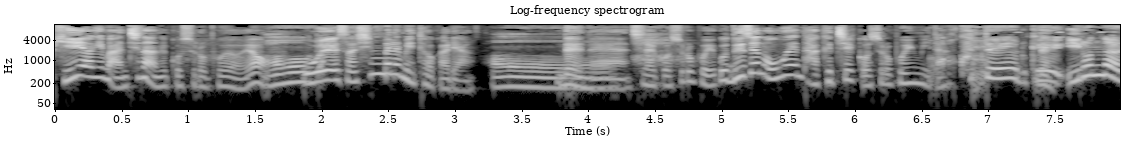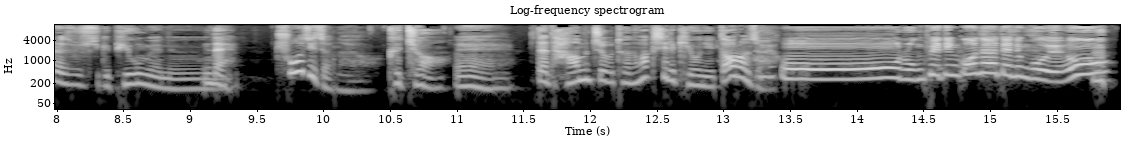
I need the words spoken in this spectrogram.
비의 양이 많지는 않을 것으로 보여요. 어, 5에서 10mm 가량. 어. 네네 지날 것으로 보이고 늦은 오후엔 다 그칠 것으로 보입니다. 아, 근데 이렇게 네. 이런 날에 솔직히 비 오면은 네. 추워지잖아요. 그쵸. 네. 일단 다음 주부터는 확실히 기온이 떨어져요. 오, 롱패딩 꺼내야 되는 거예요?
